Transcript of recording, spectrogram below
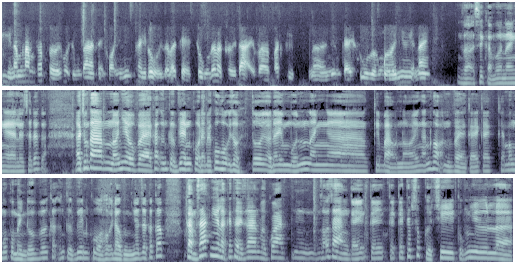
kỳ 5 năm sắp tới của chúng ta sẽ có những thay đổi rất là trẻ trung rất là thời đại và bắt kịp uh, những cái xu hướng mới như hiện nay. Dạ, xin cảm ơn anh eh, Lê Xuân Đức ạ. À, chúng ta nói nhiều về các ứng cử viên của đại biểu Quốc hội rồi. Tôi ở đây muốn anh uh, Kim Bảo nói ngắn gọn về cái cái cái mong muốn của mình đối với các ứng cử viên của Hội đồng nhân dân các cấp. Cảm giác như là cái thời gian vừa qua ừ, rõ ràng cái cái cái cái tiếp xúc cử tri cũng như là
